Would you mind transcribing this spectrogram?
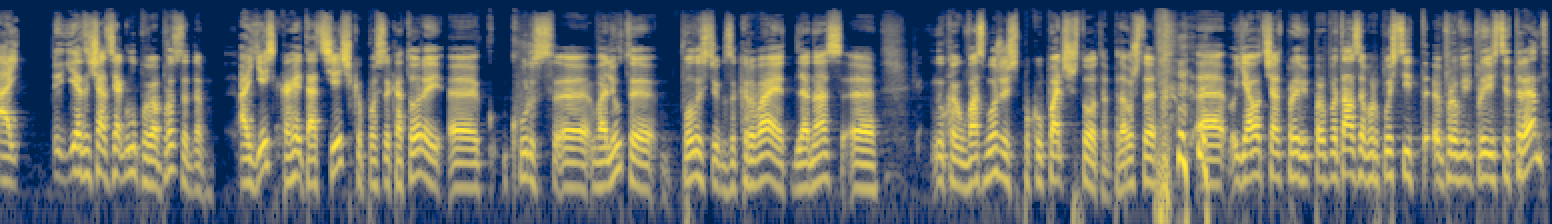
А это сейчас я глупый вопрос это. А есть какая-то отсечка, после которой э, курс э, валюты полностью закрывает для нас э, ну, как возможность покупать что-то. Потому что э, я вот сейчас попытался пропустить, провести тренд.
